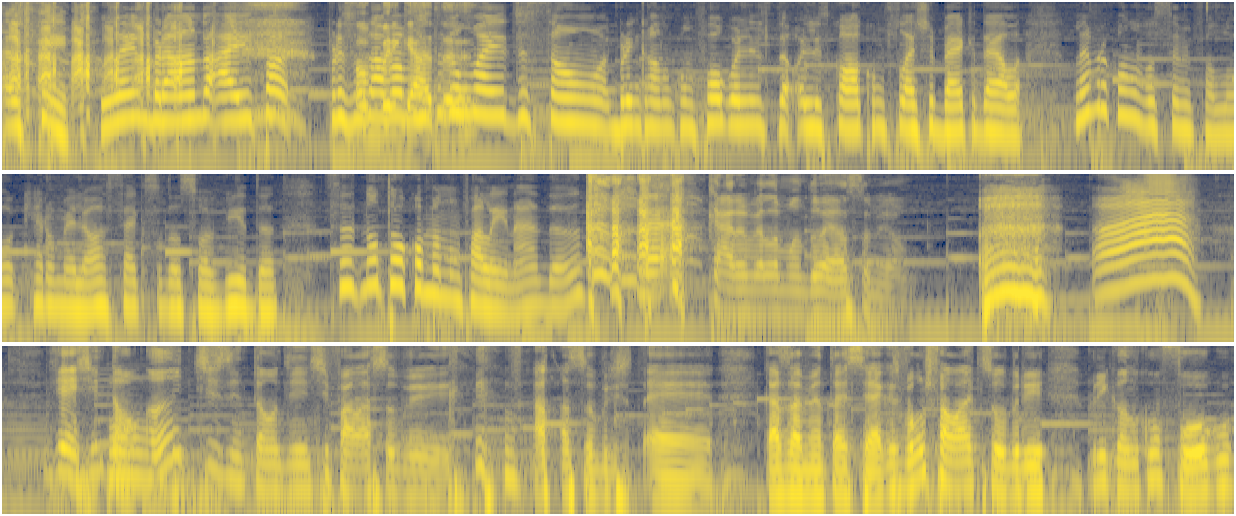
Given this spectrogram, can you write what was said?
Assim, lembrando, aí só precisava Obrigada. muito de uma edição Brincando com Fogo, eles, eles colocam um flashback dela. Lembra quando você me falou que era o melhor sexo da sua vida? Você notou como eu não falei nada? Caramba, ela mandou essa mesmo. ah! Gente, então, Bom. antes então de a gente falar sobre falar sobre é, casamento às cegas, vamos falar sobre Brincando com Fogo.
